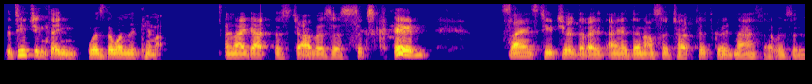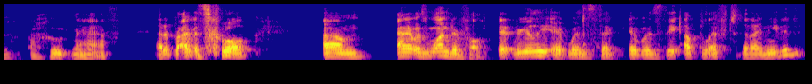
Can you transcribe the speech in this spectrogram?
The teaching thing was the one that came up, and I got this job as a sixth grade science teacher. That I, I then also taught fifth grade math. That was a, a hoot and a half at a private school, um, and it was wonderful. It really it was the it was the uplift that I needed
